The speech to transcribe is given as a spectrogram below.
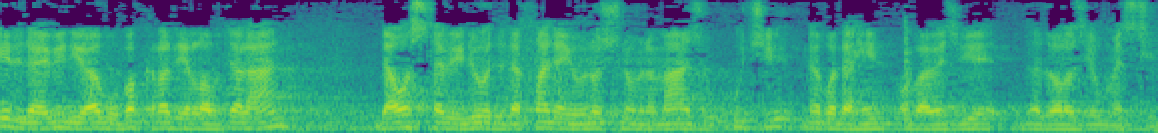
إذ دا يبيدي أبو بكر رضي الله تعالى عنه. دا وستوي دود دا قانا يونسنو من مازو كوشي نغدهن وبابزوية دا دولزي ومسجد.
